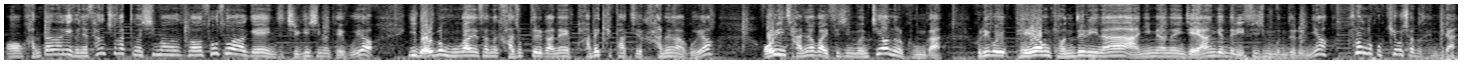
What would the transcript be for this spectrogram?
어, 간단하게 그냥 상추 같은 거 심어서 소소하게 이제 즐기시면 되고요. 이 넓은 공간에서는 가족들 간의 바베큐 파티도 가능하고요. 어린 자녀가 있으신 분 뛰어놀 공간 그리고 대형 견들이나 아니면은 이제 애완견들이 있으신 분들은요 풀어놓고 키우셔도 됩니다.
